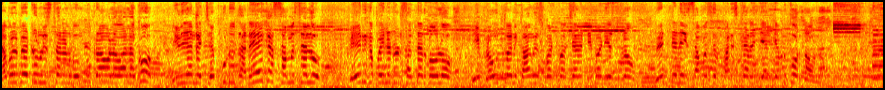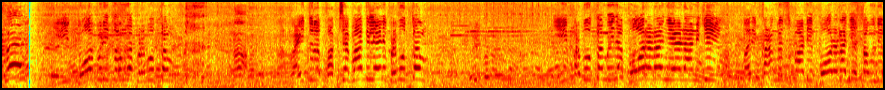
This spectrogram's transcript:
డబుల్ బెడ్రూమ్లు ఇస్తానని ముంపు గ్రామాల వాళ్ళకు ఈ విధంగా చెప్పుకుంటూ అనేక సమస్యలు పేరుకపోయినటువంటి సందర్భంలో ఈ ప్రభుత్వాన్ని కాంగ్రెస్ పార్టీ పక్షాన్ని డిమాండ్ చేస్తున్నాం. వెంటనే ఈ సమస్యలు పరిష్కారం చేయాలని చెప్పి కోరుతా ఉన్నాం. ఈ దోపిడీ దొంగ ప్రభుత్వం రైతుల పక్షపాతి లేని ప్రభుత్వం. ఈ ప్రభుత్వం మీద పోరాటం చేయడానికి మరి కాంగ్రెస్ పార్టీ పోరాటం చేస్తూ ఉంది.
